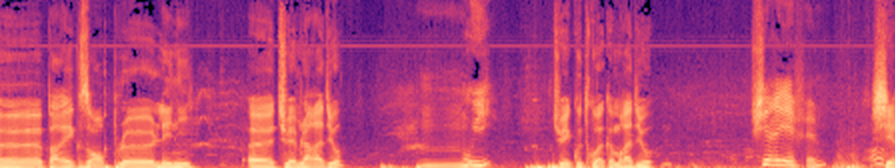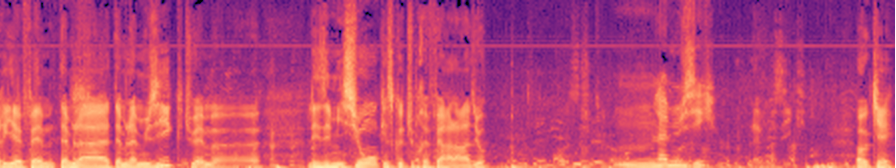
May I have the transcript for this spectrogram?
euh, par exemple, euh, Lenny, euh, tu aimes la radio? Hmm, oui. Tu écoutes quoi comme radio? Chérie FM. Chérie FM, t'aimes la, t'aimes la musique? Tu aimes euh, les émissions? Qu'est-ce que tu préfères à la radio? Hmm, la musique. La musique. Ok.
